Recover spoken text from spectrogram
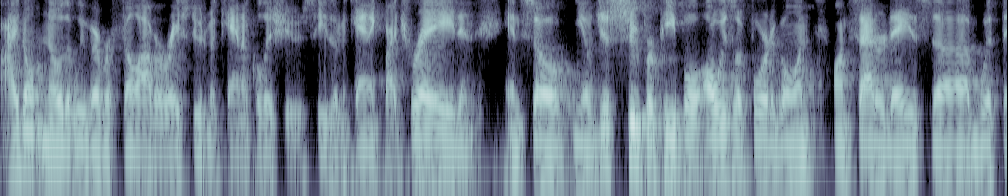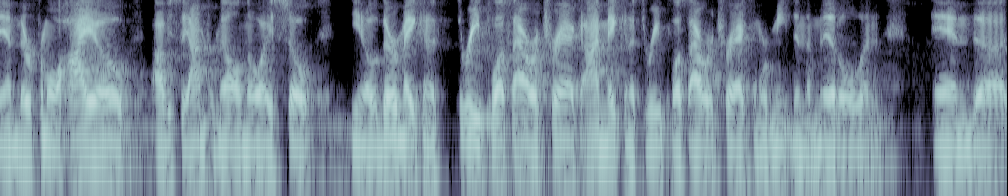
I don't know that we've ever fell out of a race due to mechanical issues. He's a mechanic by trade. And, and so, you know, just super people always look forward to going on Saturdays uh, with them. They're from Ohio. Obviously, I'm from Illinois. So, you know, they're making a three plus hour trek. I'm making a three plus hour trek, and we're meeting in the middle. And and uh,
